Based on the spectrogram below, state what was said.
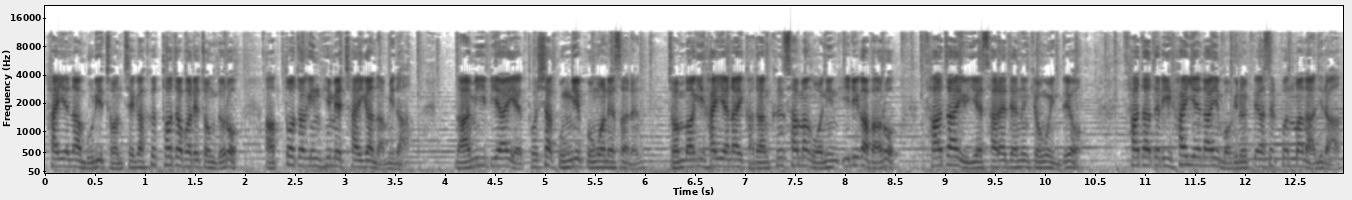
하이에나 무리 전체가 흩어져 버릴 정도로 압도적인 힘의 차이가 납니다. 나미비아의 에토샤 국립공원에서는 전박이 하이에나의 가장 큰 사망 원인 1위가 바로 사자에 의해 살해되는 경우인데요. 사자들이 하이에나의 먹이를 빼앗을 뿐만 아니라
